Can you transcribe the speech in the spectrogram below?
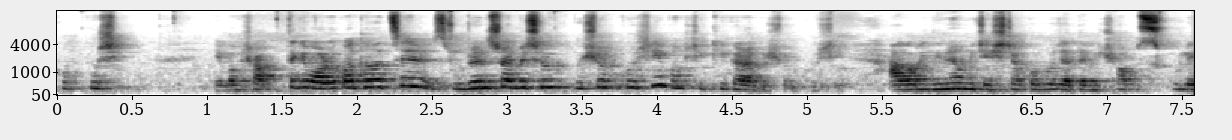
খুব খুশি। এবং সব থেকে বড় কথা হচ্ছে স্টুডেন্টসরা ভীষণ ভীষণ খুশি এবং শিক্ষিকারা ভীষণ খুশি। আগামী দিনে আমি চেষ্টা করব যাতে আমি সব স্কুলে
